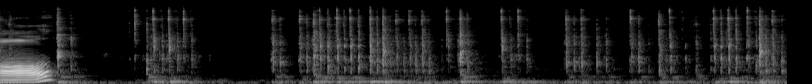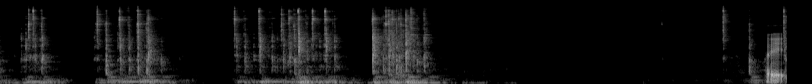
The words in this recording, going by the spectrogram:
all Wait.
